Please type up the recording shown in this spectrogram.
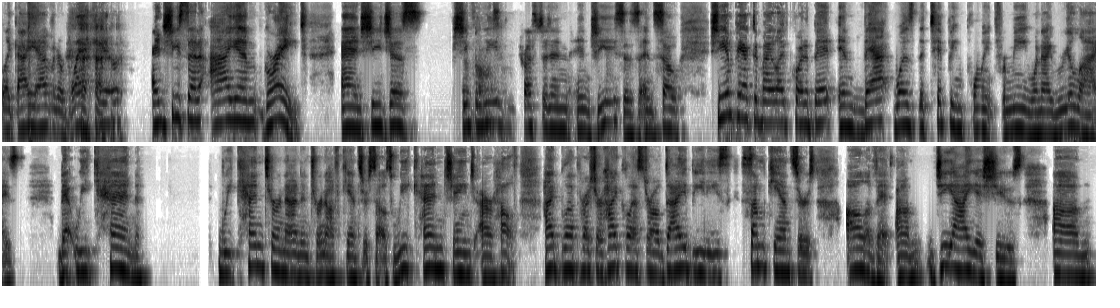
like i have and her black hair. And she said i am great. And she just she That's believed awesome. and trusted in in jesus. And so she impacted my life quite a bit. And that was the tipping point for me when i realized that we can we can turn on and turn off cancer cells. We can change our health. High blood pressure high cholesterol diabetes some cancers all of it um, gi issues um,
